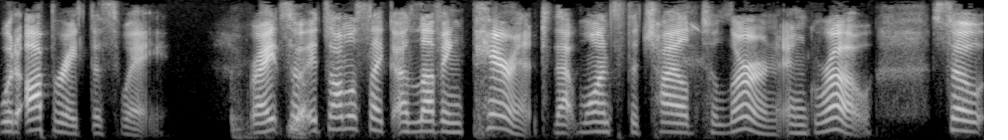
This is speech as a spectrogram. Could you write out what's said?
would operate this way. right? So Yeah. it's almost like a loving parent that wants the child to learn and grow. So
